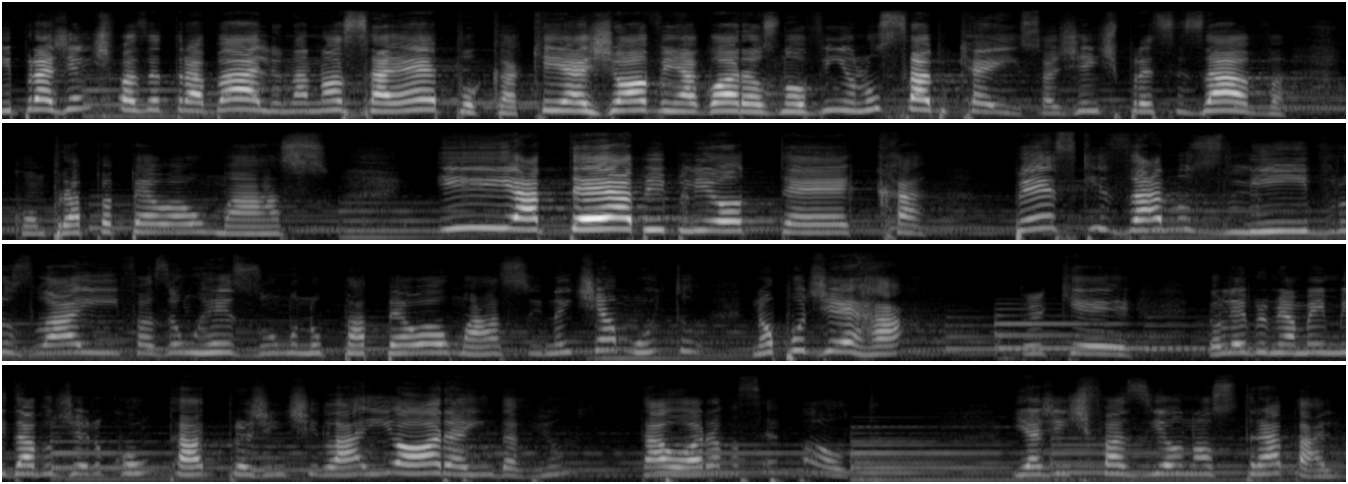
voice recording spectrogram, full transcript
E para a gente fazer trabalho, na nossa época, quem é jovem agora, os novinhos, não sabe o que é isso. A gente precisava comprar papel ao maço, ir até a biblioteca, pesquisar nos livros lá e fazer um resumo no papel ao maço. E nem tinha muito, não podia errar, porque eu lembro minha mãe me dava o dinheiro contado para a gente ir lá e hora ainda, viu? Tal hora você volta. E a gente fazia o nosso trabalho.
